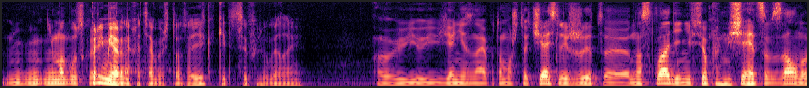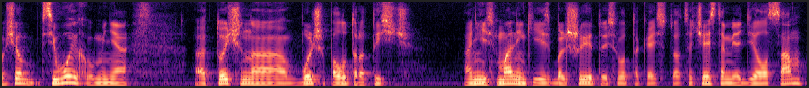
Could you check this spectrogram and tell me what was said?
не могу сказать. Примерно хотя бы что-то, есть какие-то цифры в голове? Э, я не знаю, потому что часть лежит э, на складе, не все помещается в зал. Но вообще всего их у меня точно больше полутора тысяч. Они есть маленькие, есть большие, то есть вот такая ситуация. Часть там я делал сам,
